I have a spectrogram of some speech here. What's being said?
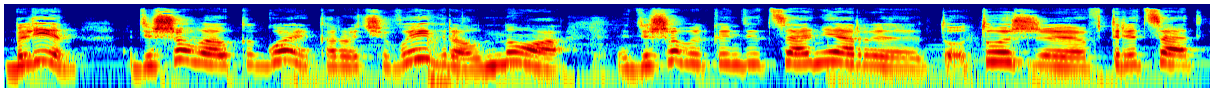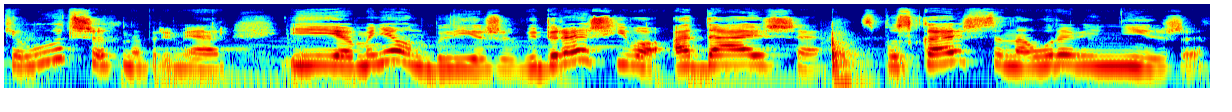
блин, дешевый алкоголь, короче, выиграл, но дешевый кондиционер э, тоже в тридцатке лучших, например, и мне он ближе. Выбираешь его, а дальше спускаешься на уровень ниже.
